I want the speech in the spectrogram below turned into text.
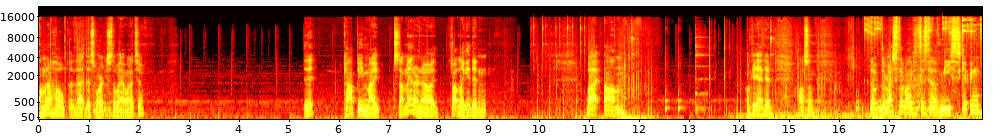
I'm gonna hope that this works the way I want it to. Did it copy my stuntman or no? It felt like it didn't. But, um... Okay, yeah, I did. Awesome. The, the rest of the run consisted of me skipping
